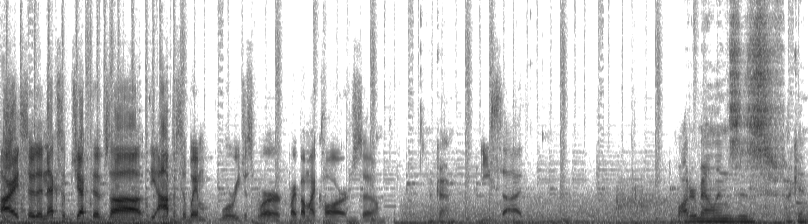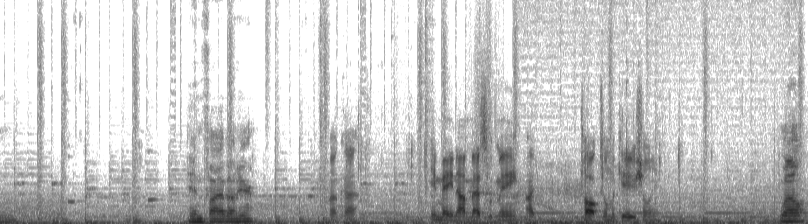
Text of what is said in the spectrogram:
All right, so the next objective's uh the opposite way where we just were, right by my car. So Okay. east side. Watermelons is fucking N5 out here. Okay. He may not mess with me. I talk to him occasionally. Well,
